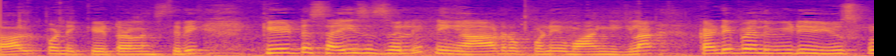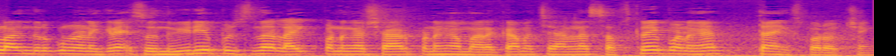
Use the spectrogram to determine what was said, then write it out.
கால் பண்ணி கேட்டாலும் சரி கேட்டு சைஸை சொல்லி நீங்கள் ஆர்டர் பண்ணி வாங்கிக்கலாம். கண்டிப்பாக இந்த வீடியோ யூஸ்ஃபுல்லாக இருந்திருக்கும்னு நினைக்கிறேன். ஸோ இந்த வீடியோ பிடிச்சிருந்தா லைக் பண்ணுங்கள் ஷேர் பண்ணுங்கள் மறக்காம சேனலை சப்ஸ்கிரைப் பண்ணுங்கள் தேங்க்ஸ் ஃபார் வாட்சிங்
